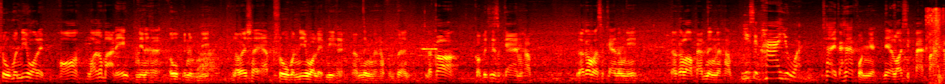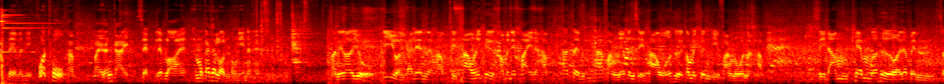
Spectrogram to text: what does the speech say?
True Money Wallet พอร้อยกว่าบาทเองนี่นะฮะตู้เป็นแบบนี้ เราก็ใช้แอป True Money Wallet นี่ฮะแป๊บหนึ่งนะครับเพื่อนๆแล้วก็กดไปที่สแกนครับ แล้วก็มาสแกนตรงนี้ แล้วก็รอแป๊บหนึ่งนะครับ 25 หยวน ใช่ก็5คนไง เนี่ย118บาทครับเดทวันนี้โคตรถูกครับ ไปตั้งไกลเสร็จเรียบร้อยแล้วมันก็จะหล่นตรงนี้นะฮะ ตอนนี้เราอยู่ที่หยวนการ์เด้นนะครับ สีเทานี่คือเขาไม่ได้ไปนะครับ ถ้าเต็มถ้าฝั่งนี้เป็นสีเทาก็คือต้องไปขึ้นอีกฝั่งนู้นนะครับ สีดำเข้มก็คือว่าจะเป็นส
